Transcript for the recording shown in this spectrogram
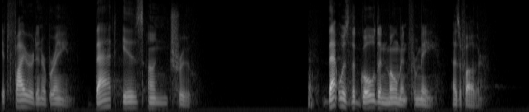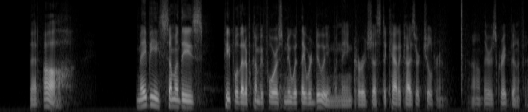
It fired in her brain. That is untrue. That was the golden moment for me as a father. That, ah, maybe some of these people that have come before us knew what they were doing when they encouraged us to catechize our children. Uh, there is great benefit.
